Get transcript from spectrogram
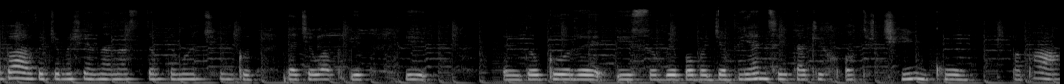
Chyba widzimy się na następnym odcinku. Dajcie łapki i, y, do góry i sobie, bo będzie więcej takich odcinków. Pa, pa.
